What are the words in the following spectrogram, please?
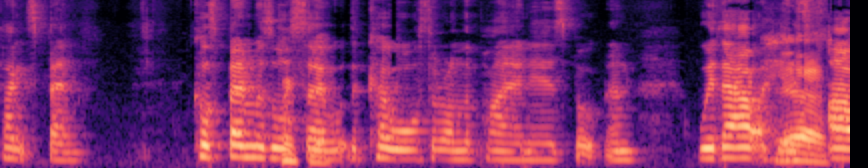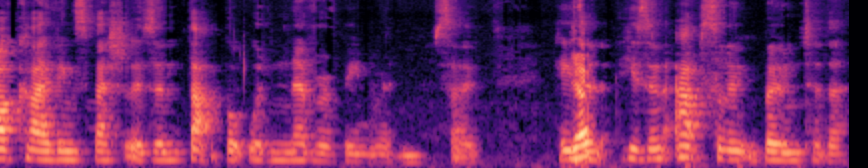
Thanks, Ben. Of course, Ben was also the co-author on the Pioneers book, and without his archiving specialism, that book would never have been written. So he's Yep. a, he's an absolute boon to the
